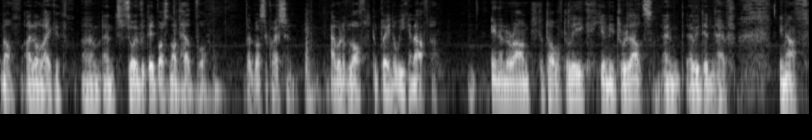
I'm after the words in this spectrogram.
no, I don't like it. Um, and so it, it was not helpful. That was the question. I would have loved to play the weekend after in and around the top of the league, you need results, and uh, we didn't have enough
